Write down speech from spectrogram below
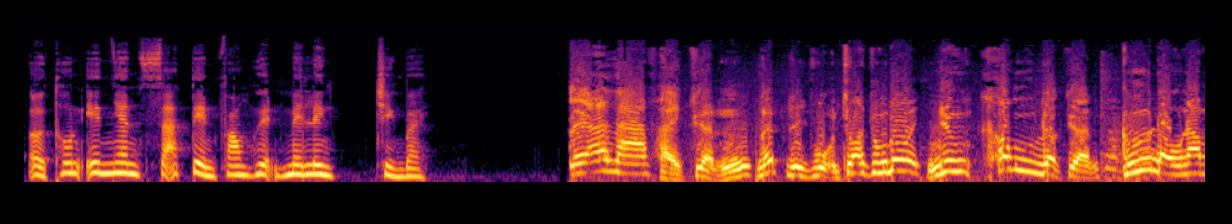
ở thôn Yên Nhân, xã Tiền Phong, huyện Mê Linh trình bày. Lẽ ra phải chuyển đất dịch vụ cho chúng tôi nhưng không được chuyển. Cứ đầu năm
